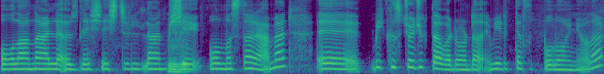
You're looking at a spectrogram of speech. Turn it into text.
oğlanlarla özdeşleştirilen bir Hı hı. şey olmasına rağmen e, bir kız çocuk da var orada birlikte futbol oynuyorlar.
